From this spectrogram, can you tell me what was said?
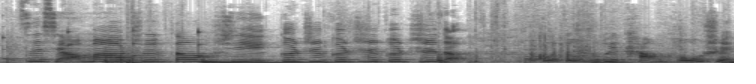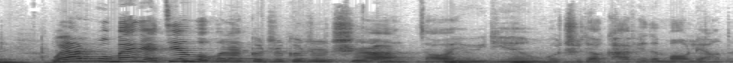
每次小猫吃东西咯吱咯吱咯吱的，我总是会淌口水。我要是不买点坚果回来咯吱咯吱吃，啊早晚有一天我会吃掉咖啡的猫粮的。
